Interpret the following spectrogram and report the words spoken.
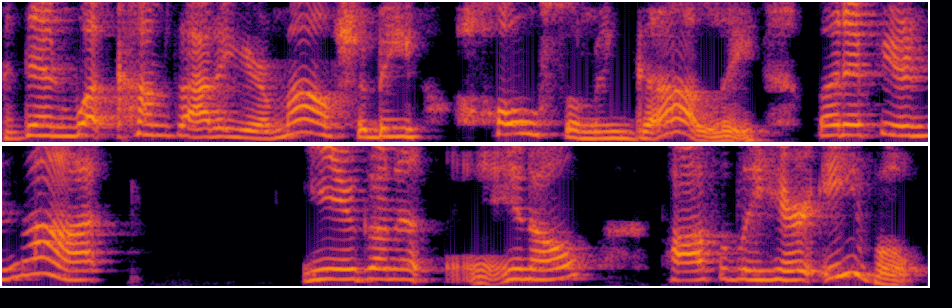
then what comes out of your mouth should be wholesome and godly. But if you're not, you're gonna, you know, possibly hear evil.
